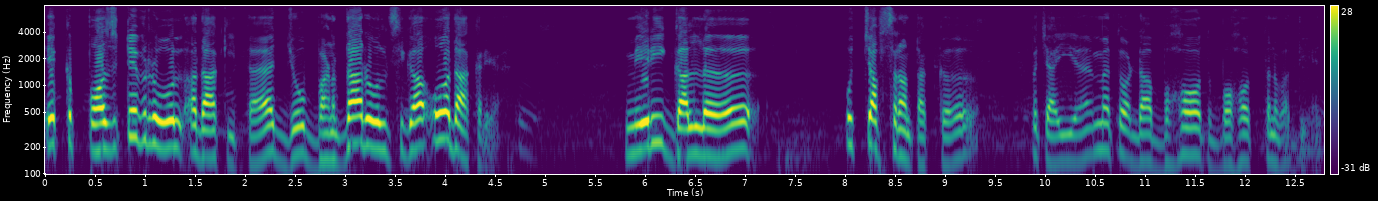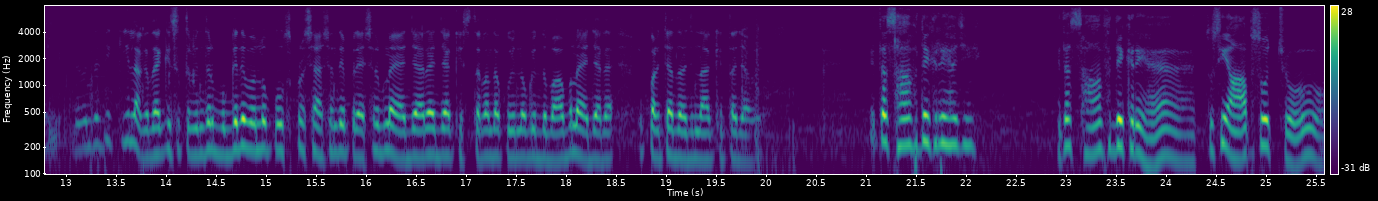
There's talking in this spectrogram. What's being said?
ਇੱਕ ਪੋਜ਼ਿਟਿਵ ਰੋਲ ਅਦਾ ਕੀਤਾ ਹੈ ਜੋ ਬਣਦਾ ਰੋਲ ਸੀਗਾ ਉਹ ਅਦਾ ਕਰਿਆ। ਮੇਰੀ ਗੱਲ ਉੱਚ ਅਫਸਰਾਂ ਤੱਕ ਪਹੁੰਚਾਈ ਹੈ। ਮੈਂ ਤੁਹਾਡਾ ਬਹੁਤ ਬਹੁਤ ਧੰਨਵਾਦੀ ਹਾਂ ਜੀ। ਦਵਿੰਦਰ ਜੀ ਕੀ ਲੱਗਦਾ ਹੈ ਕਿ ਸਤਵਿੰਦਰ ਬੁੱਗੇ ਦੇ ਵੱਲੋਂ ਪੁਲਿਸ ਪ੍ਰਸ਼ਾਸਨ ਤੇ ਪ੍ਰੈਸ਼ਰ ਬਣਾਇਆ ਜਾ ਰਿਹਾ ਜਾਂ ਕਿਸ ਤਰ੍ਹਾਂ ਦਾ ਕੋਈ ਨਾ ਕੋਈ ਦਬਾਅ ਬਣਾਇਆ ਜਾ ਰਿਹਾ ਵੀ ਪਰਚਾ ਦਰਜ ਨਾ ਕੀਤਾ ਜਾਵੇ? ਇਹ ਤਾਂ ਸਾਫ਼ ਦਿਖ ਰਿਹਾ ਜੀ। ਇਹ ਤਾਂ ਸਾਫ਼ ਦਿਖ ਰਿਹਾ ਤੁਸੀਂ ਆਪ ਸੋਚੋ।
